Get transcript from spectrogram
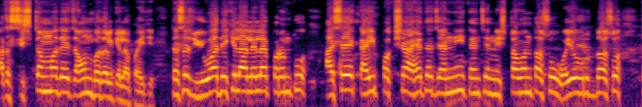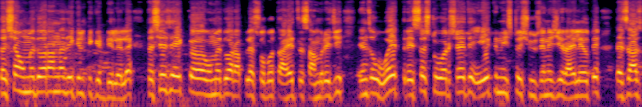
आता सिस्टममध्ये जाऊन बदल केला पाहिजे. तसंच युवा देखील आलेला आहे परंतु असे काही पक्ष आहेत ज्यांनी त्यांचे निष्ठावंत असो वयोवृद्ध असो तशा उमेदवारांना देखील तिकीट दिलेलं आहे. तसेच एक उमेदवार आपल्यासोबत आहेत सांबरेजी त्यांचं वय त्रेसष्ट वर्ष आहे ते एकनिष्ठ शिवसेनेची राहिले होते. त्याचं आज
